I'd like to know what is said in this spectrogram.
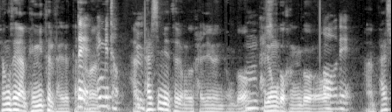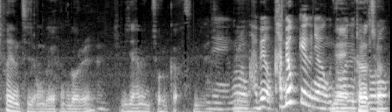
평소에 한 100m를 달렸다 네, 그러면 100m. 한 음. 80m 정도 달리는 정도 음, 그 80. 정도 강도로 어, 네. 한 80% 정도의 강도를 유지하면 좋을 것 같습니다. 네, 그럼 가벼, 가볍게 그냥 운동하는 네, 그렇죠. 정도로.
